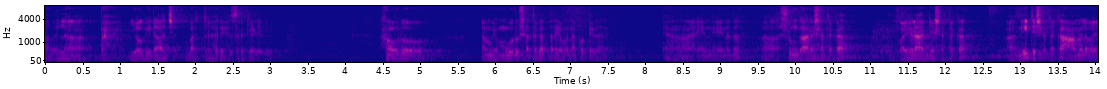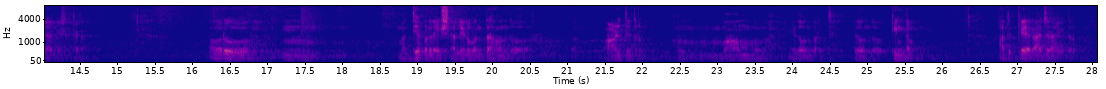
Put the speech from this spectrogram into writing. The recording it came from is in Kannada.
ನಾವೆಲ್ಲ ಯೋಗಿರಾಜ್ ಭರ್ತೃಹರಿ ಹೆಸರು ಕೇಳಿದ್ವಿ. ಅವರು ನಮಗೆ ಮೂರು ಶತಕತ್ರಯವನ್ನು ಕೊಟ್ಟಿದ್ದಾರೆ. ಏನು ಏನದು? ಶೃಂಗಾರ ಶತಕ, ವೈರಾಗ್ಯ ಶತಕ ನೀತಿ ಶತಕ, ಆಮೇಲೆ ವೈರಾಗ್ಯ ಶತಕ. ಅವರು ಮಧ್ಯಪ್ರದೇಶ ಅಲ್ಲಿರುವಂತಹ ಒಂದು ಆಳ್ತಿದ್ರು. ಮಾಮ್ ಏನೋ ಒಂದು ಬರುತ್ತೆ. ಇದೊಂದು ಕಿಂಗ್ಡಮ್. ಅದಕ್ಕೆ ರಾಜರಾಗಿದ್ದರು.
